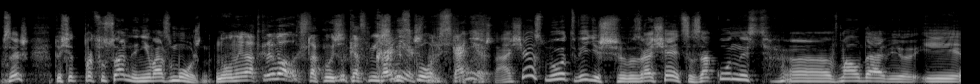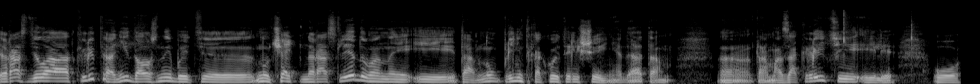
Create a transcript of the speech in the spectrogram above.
знаешь, то есть это процессуально невозможно. Но он и открывал их с такой же космической конечно, скоростью. Конечно, а сейчас вот, видишь, возвращается законность э, в Молдавии, Молдавию, и раз дела открыты, они должны быть э, ну, тщательно расследованы, и там, ну, принято какое-то решение, да, там, э, там, о закрытии или о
